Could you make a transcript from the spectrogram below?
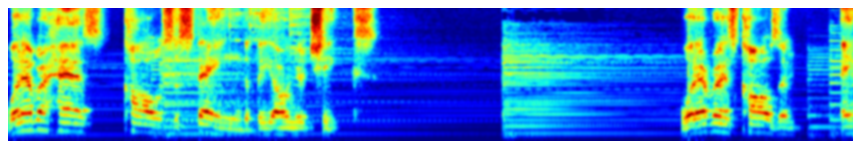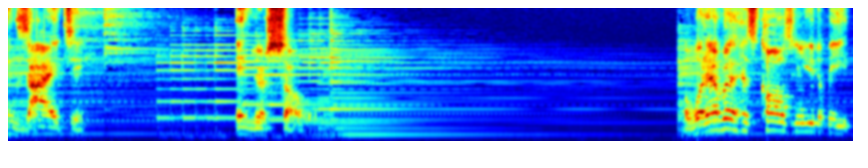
whatever has caused the stain to be on your cheeks, whatever is causing anxiety in your soul. Or whatever is causing you to be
